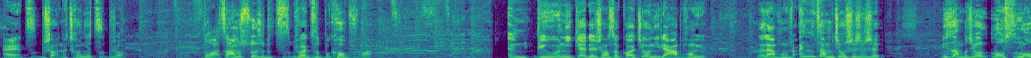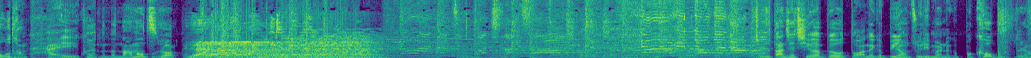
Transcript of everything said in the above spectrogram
哎，指不上，那成天指不上，对吧？咱们所说的指不上就是不靠谱啊。嗯，比如你干点啥事，刚叫你俩朋友，那俩朋友说，哎，你怎么叫谁谁谁？你怎么不叫老四老五他们？哎，快，那那哪能指上了？就是大家千万不要当那个别人嘴里面那个不靠谱的人。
